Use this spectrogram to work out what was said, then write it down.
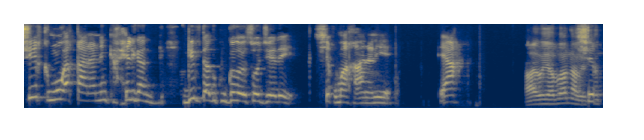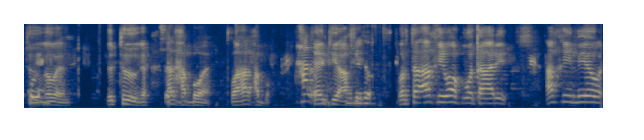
shiik muu aqaana ninka xilligan gift adu ku gadoo soo jeede shiik ma aqaana niye ya ayabanaga tuuga hal xabo waa hal xabo thank you akhi. Warta akhi waa kuwa taani akhi niyo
